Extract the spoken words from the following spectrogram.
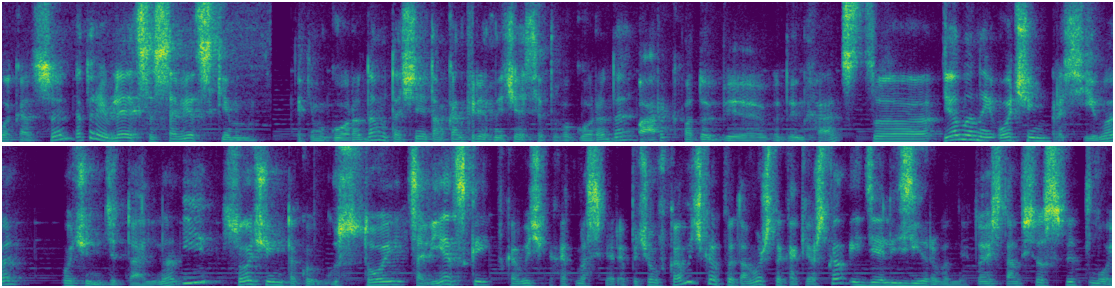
локацию, которая является советским таким городом, точнее там конкретная часть этого города, парк, подобие ВДНХ, сделанный очень красиво, очень детально и с очень такой густой советской, в кавычках, атмосферой. Почему в кавычках? Потому что, как я уже сказал, идеализированный. То есть там все светло,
